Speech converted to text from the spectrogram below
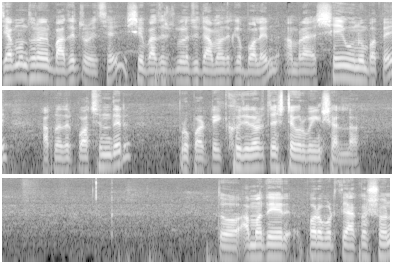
যেমন ধরনের বাজেট রয়েছে, সেই বাজেটগুলো যদি আমাদেরকে বলেন, আমরা সেই অনুপাতে আপনাদের পছন্দের প্রপার্টি খুঁজে দেওয়ার চেষ্টা করব ইনশাল্লাহ তো আমাদের পরবর্তী আকর্ষণ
